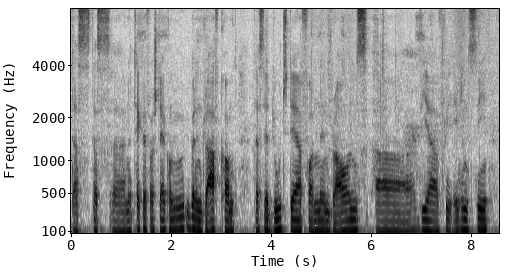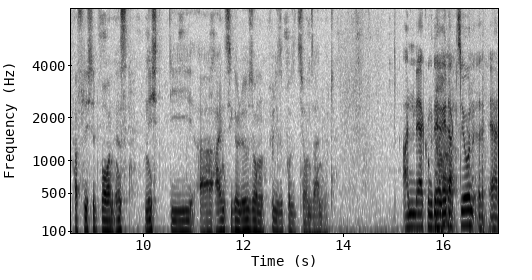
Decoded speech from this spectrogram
dass, dass eine Tackle-Verstärkung über den Draft kommt dass der Dude, der von den Browns äh, via Free Agency verpflichtet worden ist, nicht die äh, einzige Lösung für diese Position sein wird. Anmerkung der Redaktion, äh, er,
